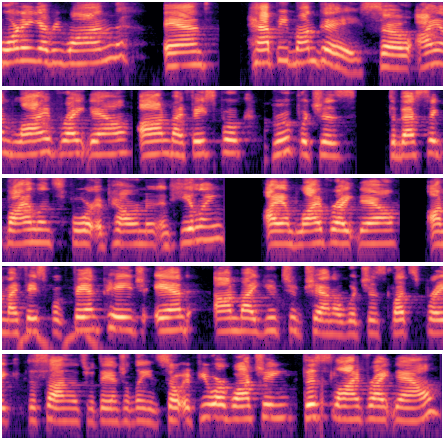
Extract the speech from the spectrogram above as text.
morning, everyone, and happy Monday. So, I am live right now on my Facebook group, which is Domestic Violence for Empowerment and Healing. I am live right now on my Facebook fan page and on my YouTube channel, which is Let's Break the Silence with Angeline. So, if you are watching this live right now,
